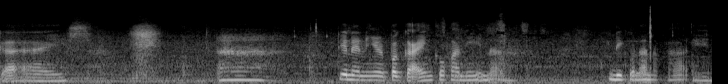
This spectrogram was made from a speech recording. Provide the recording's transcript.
guys. Ah, tinan niyo yung pagkain ko kanina. Hindi ko na nakain.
